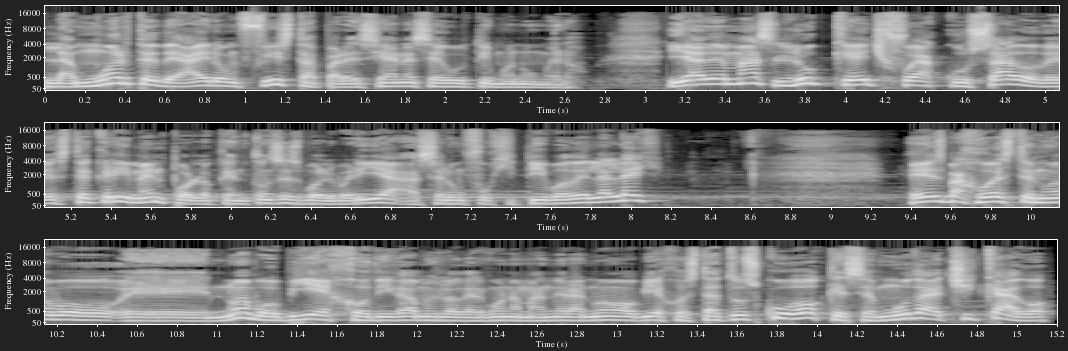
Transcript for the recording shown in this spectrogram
La muerte de Iron Fist aparecía en ese último número. Y además Luke Cage fue acusado de este crimen, por lo que entonces volvería a ser un fugitivo de la ley. Es bajo este nuevo, eh, nuevo viejo, digámoslo de alguna manera, nuevo viejo status quo que se muda a Chicago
